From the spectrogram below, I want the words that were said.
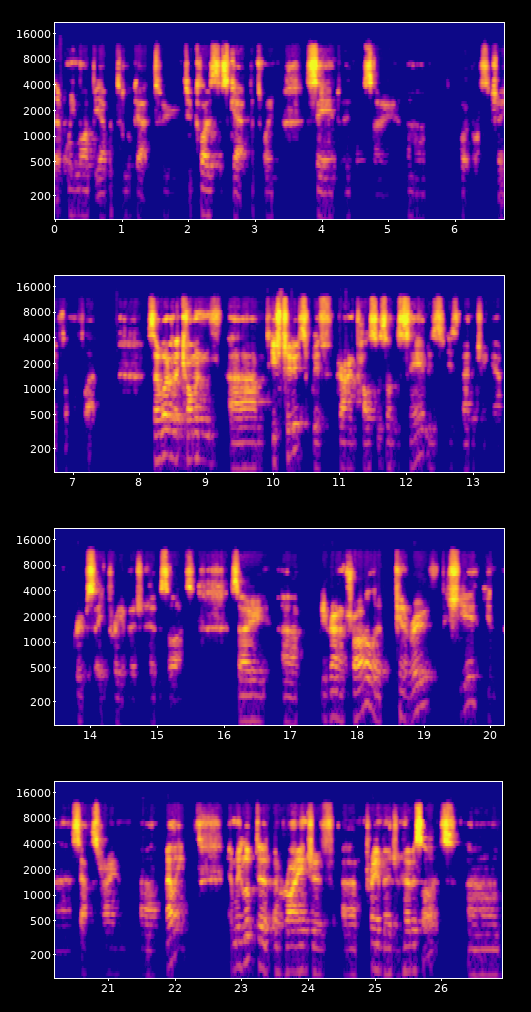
that we might be able to look at to to close this gap between sand and also um, what was achieved on the flat. So one of the common um, issues with growing pulses on the sand is, is managing our Group C pre-emergent herbicides. So um, we ran a trial at Pinnaroo this year in the South Australian uh, Mallee, and we looked at a range of uh, pre-emergent herbicides. Um,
